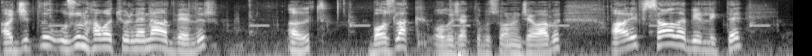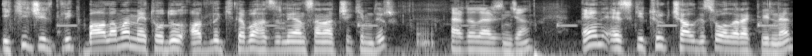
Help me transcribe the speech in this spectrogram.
acıklı uzun hava türüne ne ad verilir? Ağıt. Bozlak olacaktı bu sorunun cevabı. Arif Sağ'la birlikte iki ciltlik Bağlama Metodu adlı kitabı hazırlayan sanatçı kimdir? Erdal Erzincan. en eski Türk çalgısı olarak bilinen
